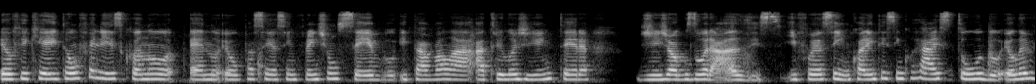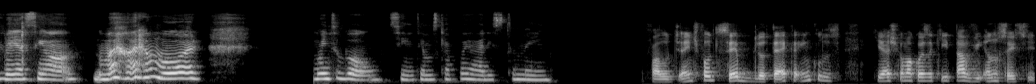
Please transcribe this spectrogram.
Eu fiquei tão feliz quando é, no, eu passei assim em frente a um sebo e tava lá a trilogia inteira de Jogos Vorazes. E foi assim, 45 reais tudo. Eu levei assim, ó, no maior amor. Muito bom. Sim, temos que apoiar isso também. Falo de, a gente falou de ser biblioteca, inclusive, que acho que é uma coisa que tá. Eu não sei se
